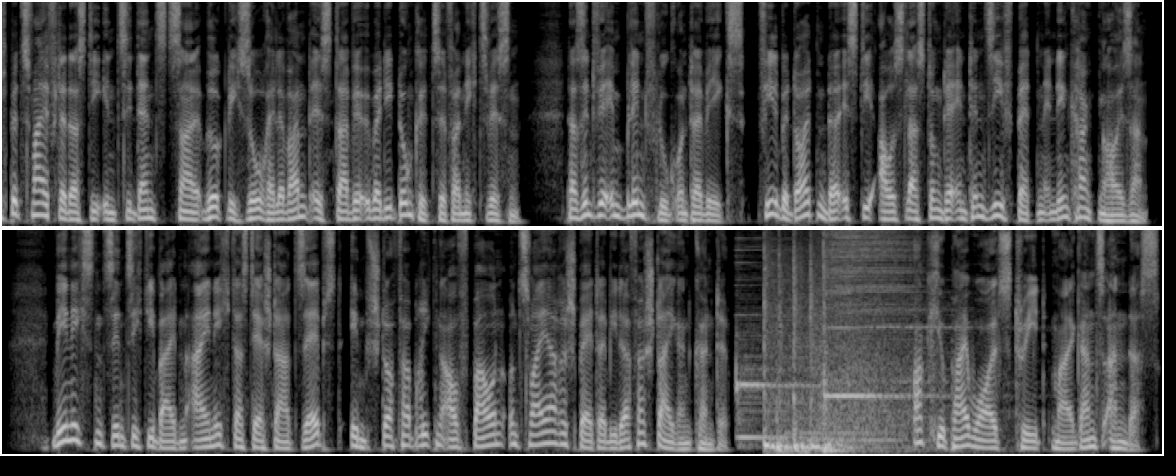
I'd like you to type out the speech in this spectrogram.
Ich bezweifle, dass die Inzidenzzahl wirklich so relevant ist, da wir über die Dunkelziffer nichts wissen. Da sind wir im Blindflug unterwegs. Viel bedeutender ist die Auslastung der Intensivbetten in den Krankenhäusern. Wenigstens sind sich die beiden einig, dass der Staat selbst Impfstofffabriken aufbauen und zwei Jahre später wieder versteigern könnte. Occupy Wall Street mal ganz anders.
